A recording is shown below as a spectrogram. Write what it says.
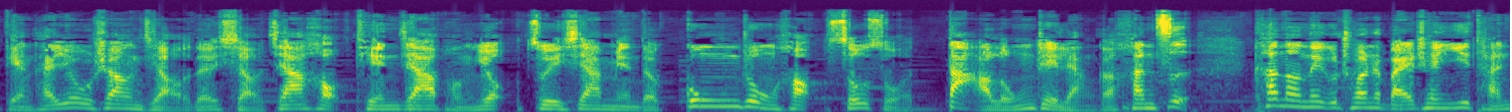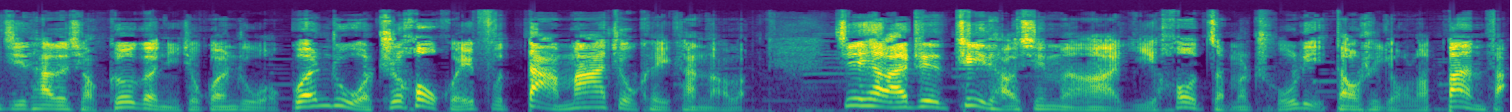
点开右上角的小加号，添加朋友，最下面的公众号搜索“大龙”这两个汉字，看到那个穿着白衬衣弹吉他的小哥哥，你就关注我，关注我之后回复“大妈”就可以看到了。接下来这这条新闻啊，以后怎么处理倒是有了办法。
